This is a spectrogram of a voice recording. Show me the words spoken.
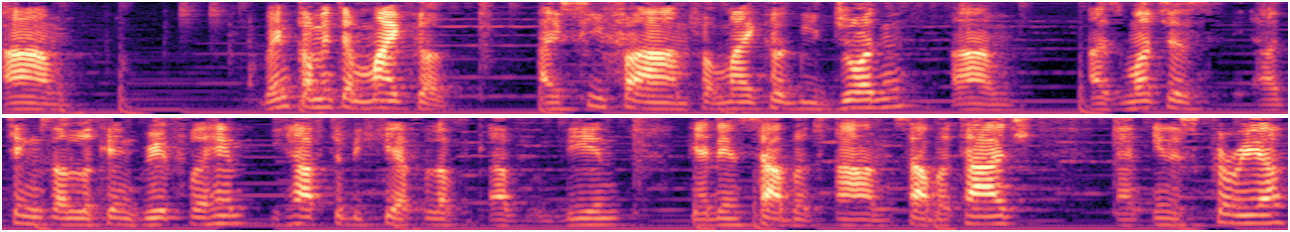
Um, when coming to Michael, I see from, um, for Michael B. Jordan, um, as much as uh, things are looking great for him, you have to be careful of, of being getting sabot um, sabotage and in his career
